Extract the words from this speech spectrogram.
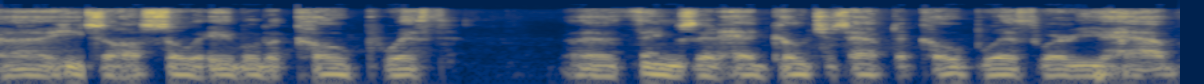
Uh, he's also able to cope with uh, things that head coaches have to cope with, where you have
